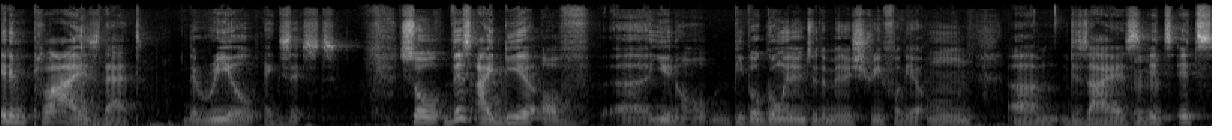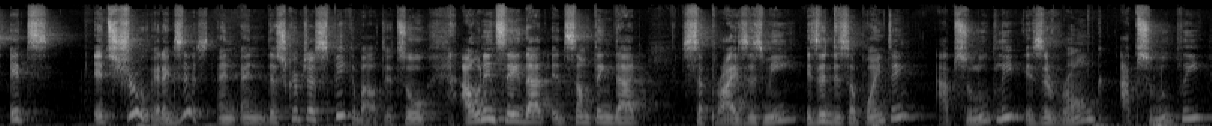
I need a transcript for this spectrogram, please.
it implies that the real exists. So this idea of uh, you know people going into the ministry for their own um, desires, it's it's it's it's true. It exists, and and the scriptures speak about it. So I wouldn't say that it's something that surprises me. Is it disappointing? Absolutely. Is it wrong? Absolutely.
